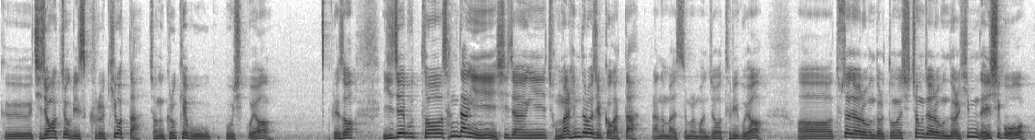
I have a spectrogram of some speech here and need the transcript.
그 지정학적 리스크를 키웠다. 저는 그렇게 보고 싶고요. 그래서 이제부터 상당히 시장이 정말 힘들어질 것 같다라는 말씀을 먼저 드리고요. 어, 투자자 여러분들 또는 시청자 여러분들 힘내시고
